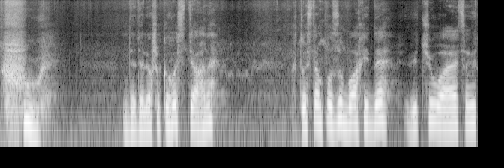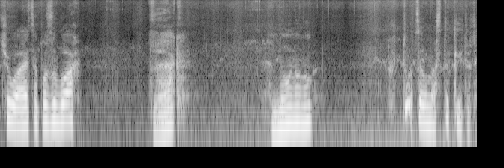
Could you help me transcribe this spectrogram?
Фух. Дядя Льоша когось тягне. Хтось там по зубах йде. Відчувається, відчувається по зубах. Так. Ну, ну, ну. Хто це у нас такий тут?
